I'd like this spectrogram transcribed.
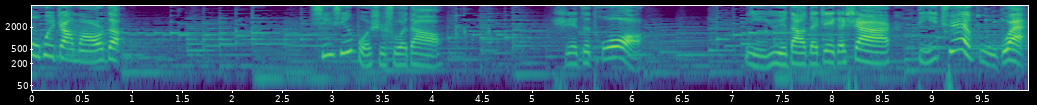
物会长毛的。”星星博士说道：“狮子兔。”你遇到的这个事儿的确古怪，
